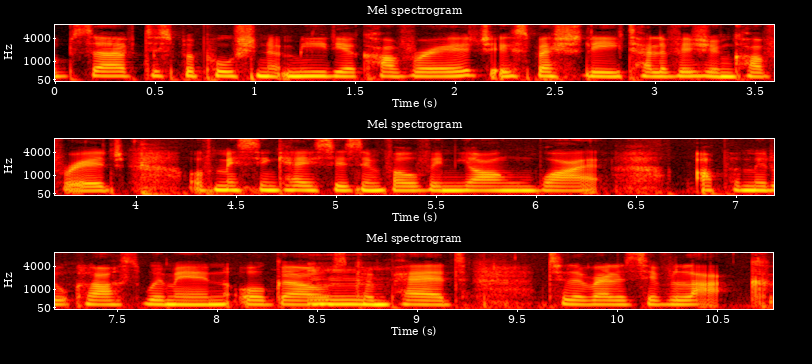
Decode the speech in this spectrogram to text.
observed disproportionate media coverage, especially television coverage, of missing cases involving young, white, upper middle class women or girls compared to the relative lack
